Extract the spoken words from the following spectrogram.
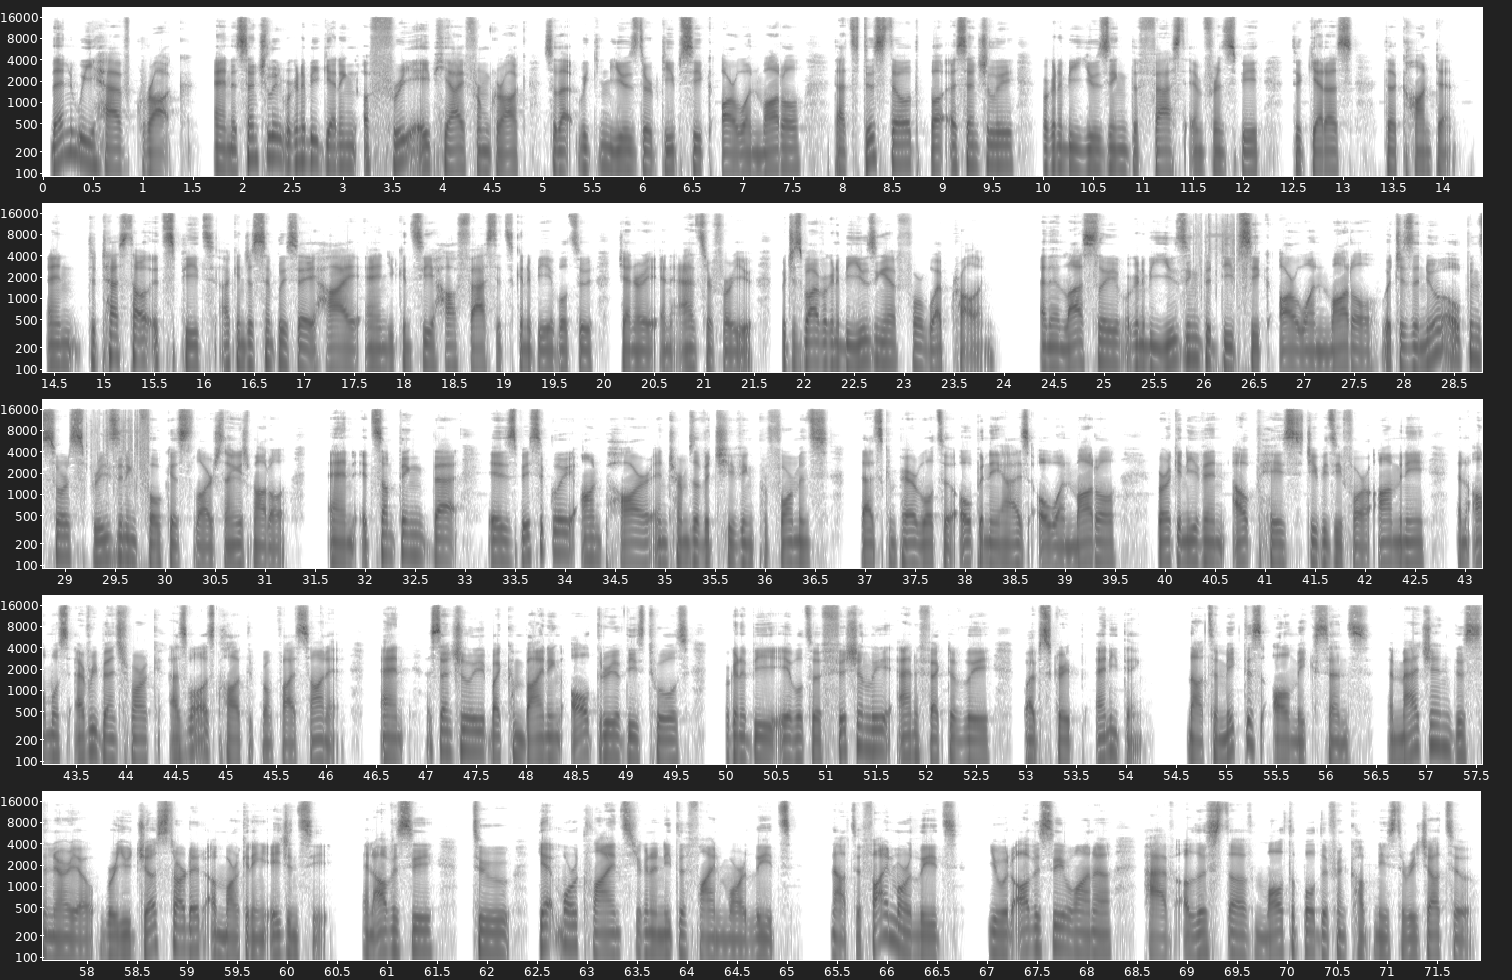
Then we have Groq, and essentially we're going to be getting a free API from Groq so that we can use their DeepSeek R1 model that's distilled, but essentially we're going to be using the fast inference speed to get us the content. And to test out its speeds, I can just simply say hi and you can see how fast it's going to be able to generate an answer for you, which is why we're going to be using it for web crawling. And then lastly, we're going to be using the DeepSeek R1 model, which is a new open source reasoning focused large language model. And it's something that is basically on par in terms of achieving performance that's comparable to OpenAI's O1 model where it can even outpace GPT-4 Omni in almost every benchmark as well as Claude 3.5 Sonnet. And essentially, by combining all three of these tools, we're going to be able to efficiently and effectively web scrape anything. Now, to make this all make sense, imagine this scenario where you just started a marketing agency. And obviously, to get more clients, you're going to need to find more leads. Now, to find more leads, you would obviously want to have a list of multiple different companies to reach out to.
